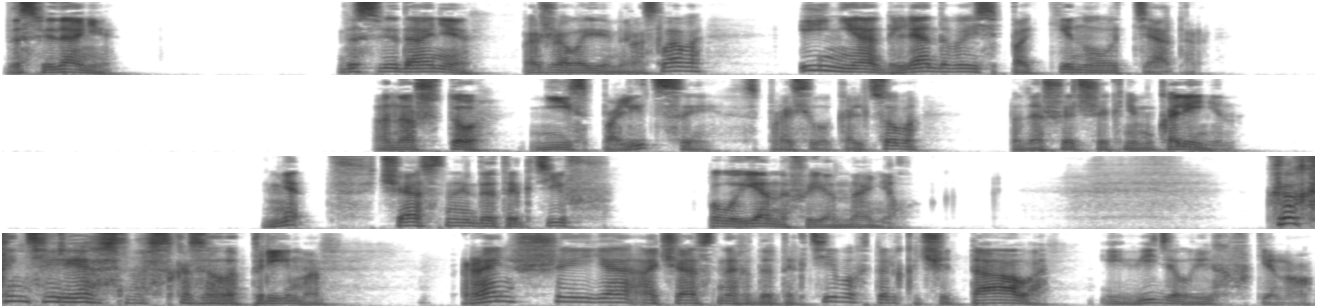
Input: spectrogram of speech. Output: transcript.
«До свидания». «До свидания», — пожала ее Мирослава и, не оглядываясь, покинула театр. «Она что, не из полиции?» — спросила Кольцова, подошедшая к нему Калинин. «Нет, частный детектив. Полуянов ее нанял». «Как интересно», — сказала Прима. «Раньше я о частных детективах только читала и видела их в кино».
